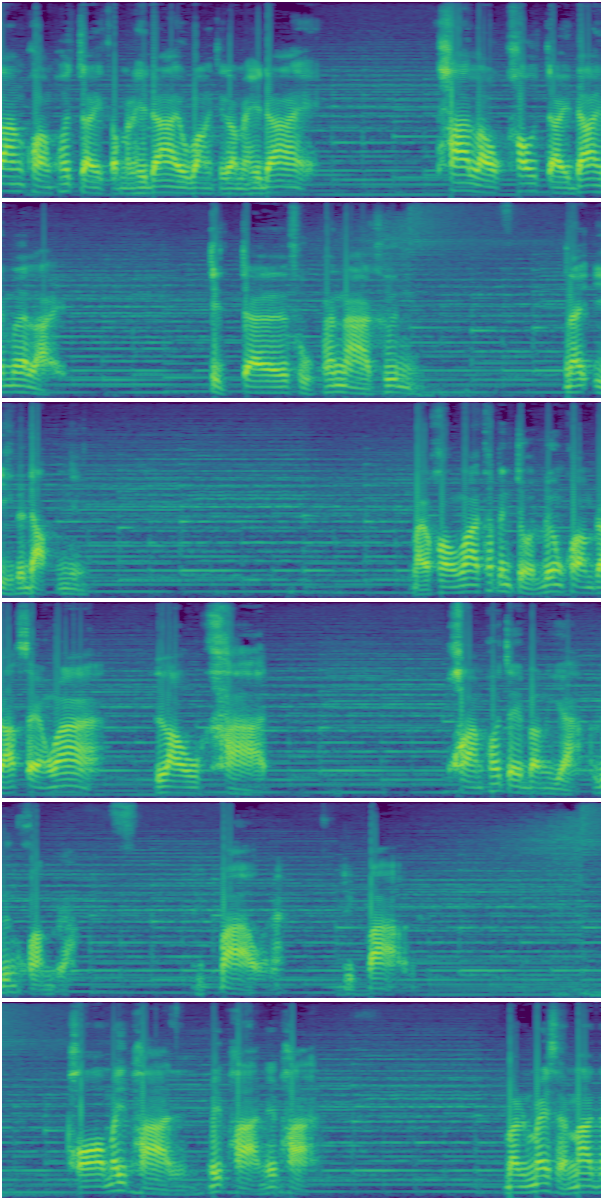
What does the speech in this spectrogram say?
สร้างความเข้าใจกับมันให้ได้ วางใจกับมันให้ได้ ถ้าเราเข้าใจได้เมื่อไหร่ จิตใจจะถูกพัฒนาขึ้น ในอีกระดับหนึ่ง หมายความว่าถ้าเป็นโจทย์เรื่องความรักแสดงว่าเราขาด ความเข้าใจบางอย่างเรื่องความรัก หรือเปล่านะหรือเปล่านะพอไม่ผ่านไม่ผ่านไม่ผ่าน มันไม่สามารถ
